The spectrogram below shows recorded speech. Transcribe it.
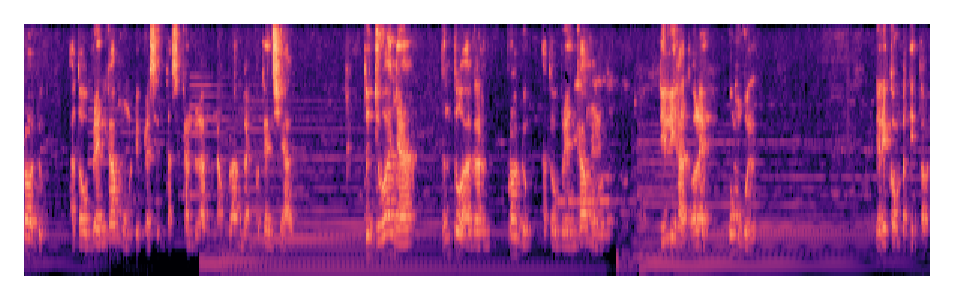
produk atau brand kamu dipresentasikan dalam benak pelanggan potensial. Tujuannya tentu agar produk atau brand kamu dilihat oleh unggul dari kompetitor.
